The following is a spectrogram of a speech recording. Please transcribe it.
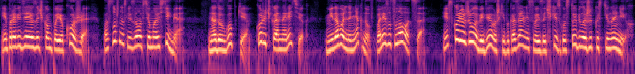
и, проведя язычком по ее коже, послушно слезала все мое семя. Надув губки, кошечка-аналитик, недовольно някнув, полезла целоваться, и вскоре уже обе девушки показали мне свои язычки с густой белой жидкостью на них.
